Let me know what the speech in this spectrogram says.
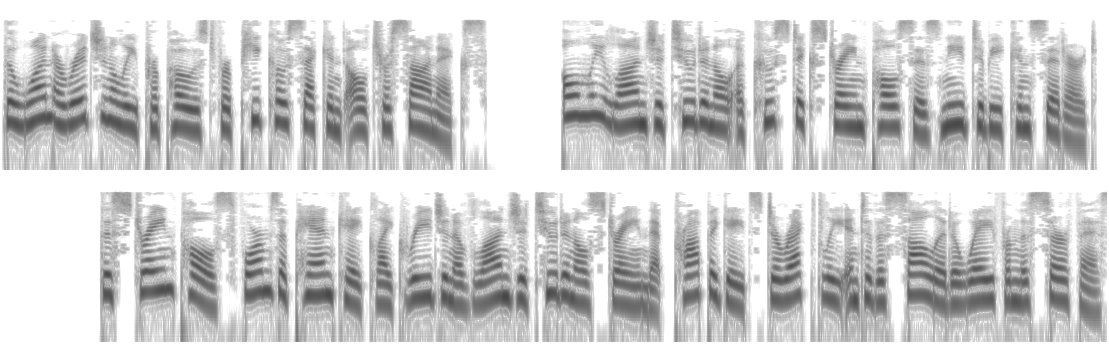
the one originally proposed for picosecond ultrasonics, only longitudinal acoustic strain pulses need to be considered. The strain pulse forms a pancake-like region of longitudinal strain that propagates directly into the solid away from the surface.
